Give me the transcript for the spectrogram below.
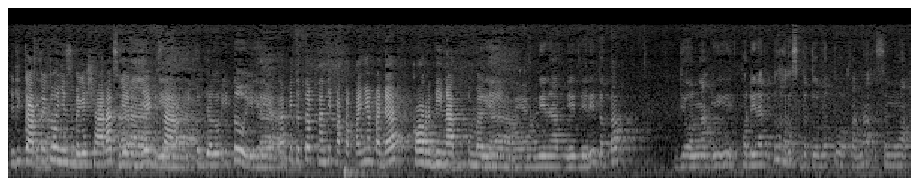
Jadi kartu Syarat. itu hanya sebagai syarat, biar dia bisa iya. ikut jalur itu gitu Iya. ya. Tapi tetap nanti patokannya pada koordinat kembali Iya, gitu ya. koordinat. Jadi tetap zona ini koordinat itu harus betul-betul karena semua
